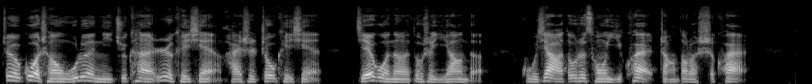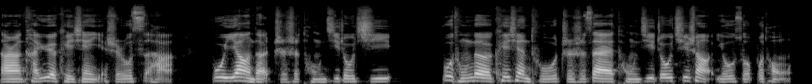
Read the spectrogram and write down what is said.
这个过程无论你去看日 K 线还是周 K 线，结果呢都是一样的。股价都是从一块涨到了十块，当然看月 K 线也是如此哈。不一样的只是统计周期，不同的 K 线图只是在统计周期上有所不同，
